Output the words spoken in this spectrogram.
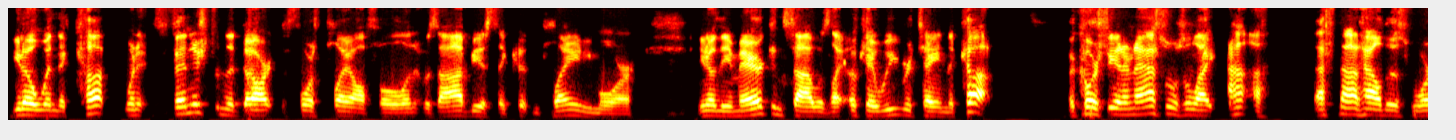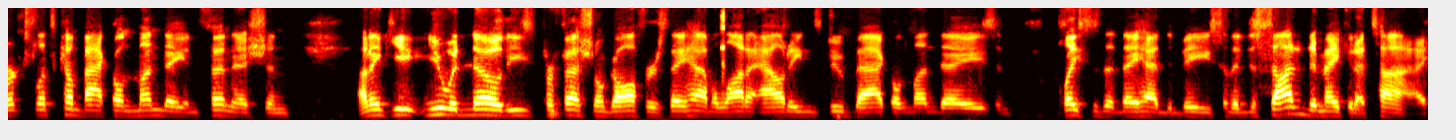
you know, when the cup, when it finished in the dark, the fourth playoff hole, and it was obvious they couldn't play anymore, you know, the American side was like, okay, we retain the cup. Of course, the internationals were like, uh uh that's not how this works. Let's come back on Monday and finish. And I think you, you would know these professional golfers, they have a lot of outings due back on Mondays and places that they had to be. So they decided to make it a tie,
